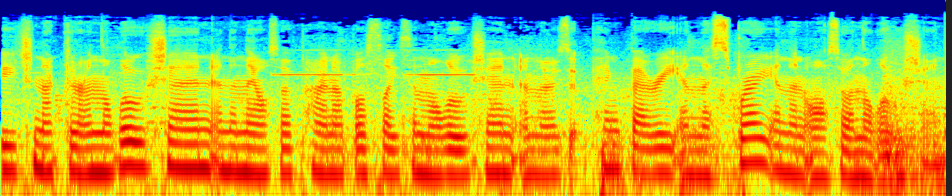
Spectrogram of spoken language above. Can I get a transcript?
Beach nectar in the lotion, and then they also have pineapple slice in the lotion, and there's pink berry in the spray, and then also in the lotion.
